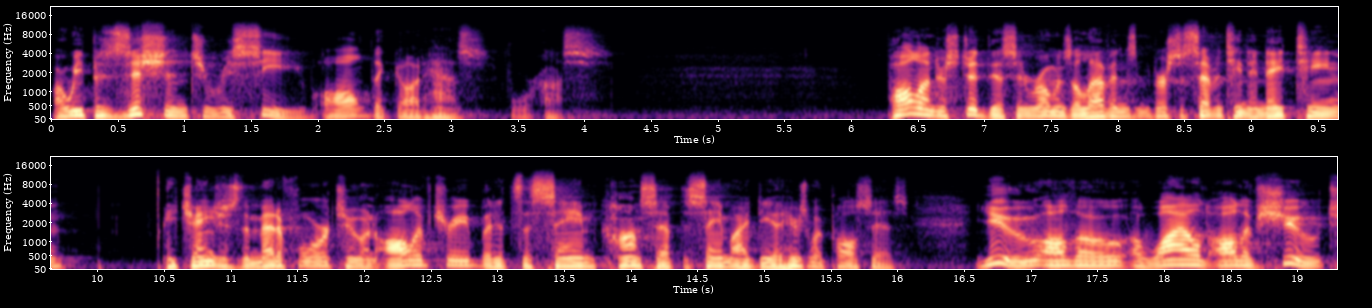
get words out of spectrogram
Are we positioned to receive all that God has for us? Paul understood this in Romans 11, verses 17 and 18. He changes the metaphor to an olive tree, but it's the same concept, the same idea. Here's what Paul says You, although a wild olive shoot,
